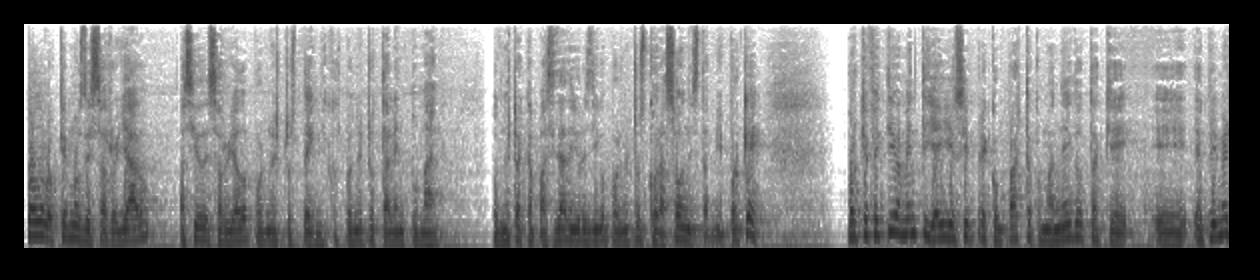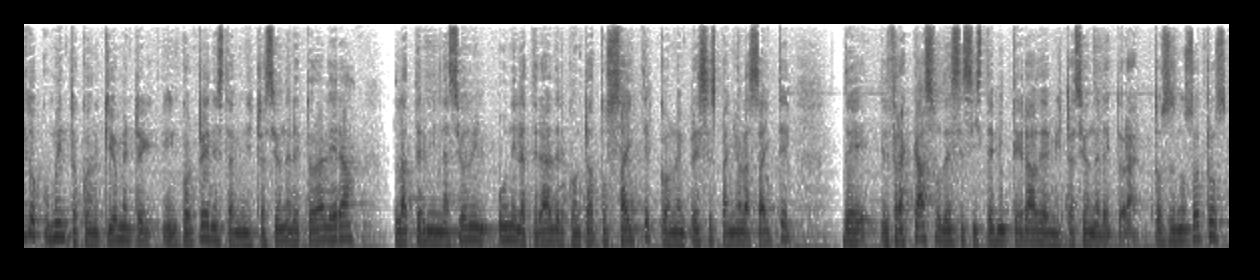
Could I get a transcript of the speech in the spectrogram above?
todo lo que hemos desarrollado ha sido desarrollado por nuestros técnicos, por nuestro talento humano, por nuestra capacidad, y yo les digo, por nuestros corazones también. ¿Por qué? Porque efectivamente, y ahí yo siempre comparto como anécdota que eh, el primer documento con el que yo me encontré en esta administración electoral era la terminación unilateral del contrato Saitel con la empresa española Saitel, del fracaso de ese sistema integrado de administración electoral. Entonces nosotros,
